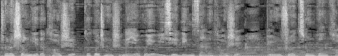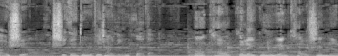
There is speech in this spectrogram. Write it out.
除了省里的考试，各个城市呢也会有一些零散的考试，比如说村官考试，时间都是非常灵活的。报考各类公务员考试呢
